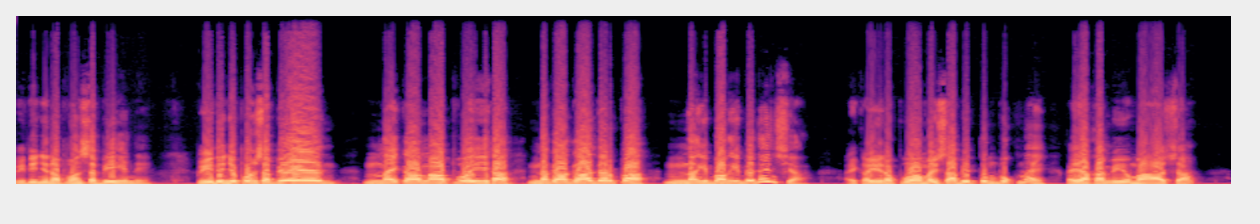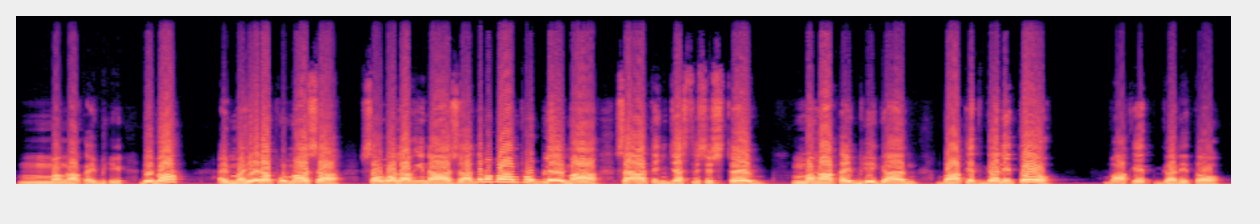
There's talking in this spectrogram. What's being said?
Pwede nyo na po sabihin eh. Pwede nyo po sabihin na ika nga po ay uh, nagagather pa ng ibang ebidensya. Ay kayo na po ang may sabit tumbok na eh. Kaya kami umaasa, mga kaibigan. Ba? Ay mahirap pumasa sa walang inaasa. Ano ba ang problema sa ating justice system, mga kaibigan? Bakit ganito? Bakit ganito?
